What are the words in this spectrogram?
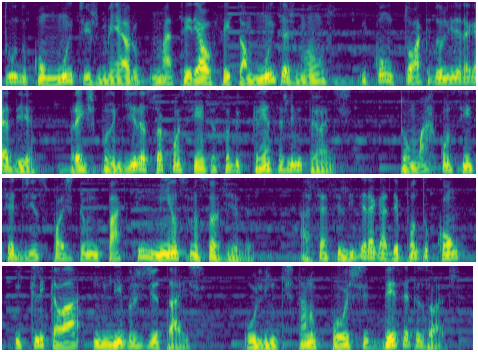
tudo com muito esmero, um material feito a muitas mãos e com o toque do líder HD, para expandir a sua consciência sobre crenças limitantes. Tomar consciência disso pode ter um impacto imenso na sua vida. Acesse liderhd.com e clica lá em livros digitais. O link está no post desse episódio.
